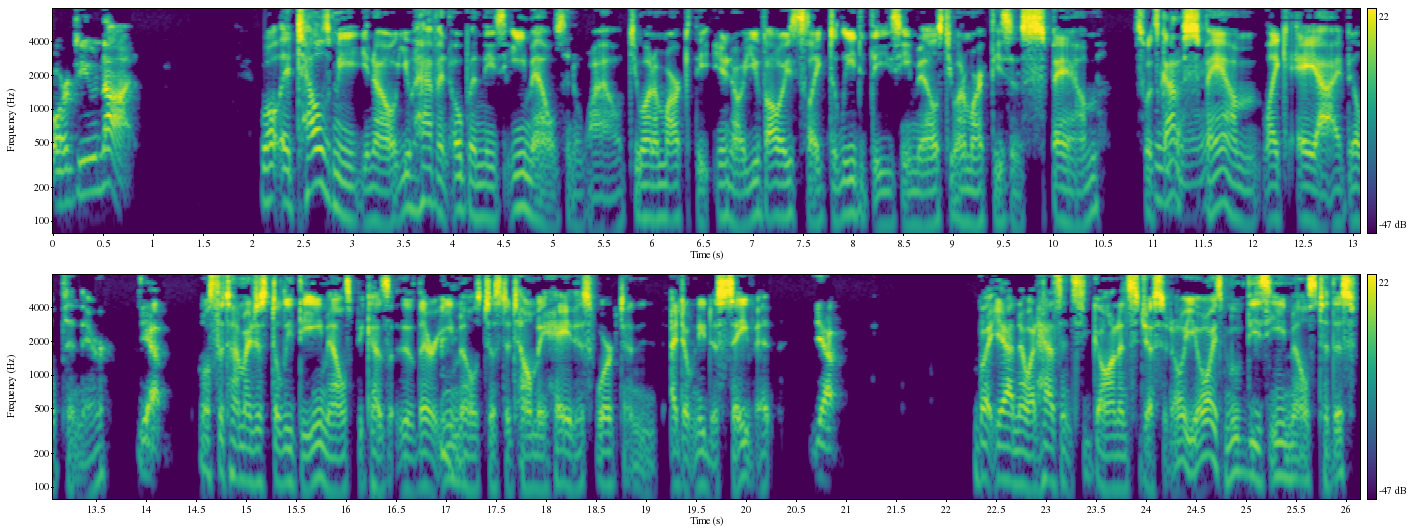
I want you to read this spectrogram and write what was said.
or do you not? Well, it tells me, you know, you haven't opened these emails in a while. Do you want to mark the, you know, you've always like deleted these emails. Do you want to mark these as spam? So it's got mm-hmm. a spam like AI built in there. Yeah. Most of the time, I just delete the emails because they're mm-hmm. emails just to tell me, hey, this worked and I don't need to save it. Yeah. But yeah, no, it hasn't gone and suggested, oh, you always move these emails to this,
